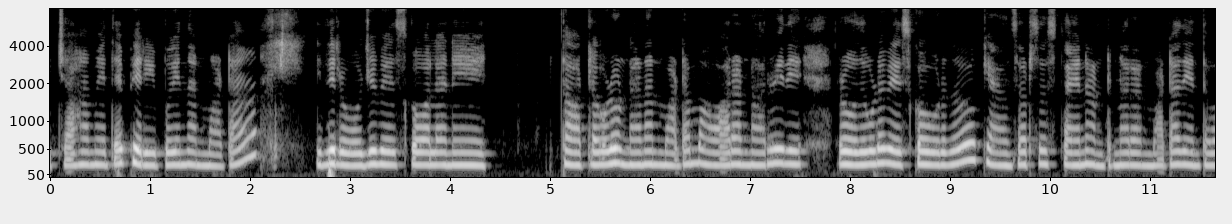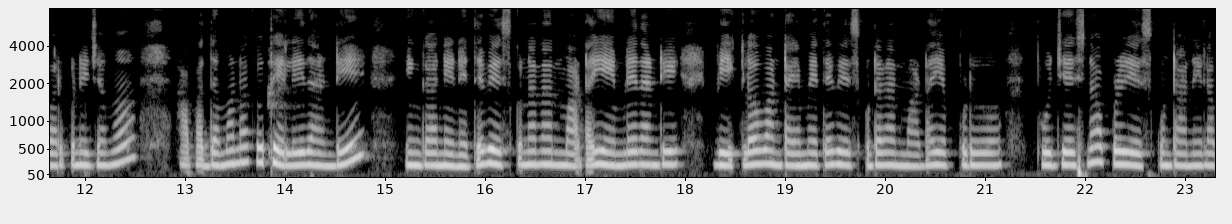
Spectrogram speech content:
ఉత్సాహం అయితే పెరిగిపోయిందనమాట. ఇది రోజు వేసుకోవాలనే థాట్లో కూడా ఉన్నానన్నమాట. మా వారు అన్నారు ఇది రోజు కూడా వేసుకోకూడదు క్యాన్సర్స్ వస్తాయని అంటున్నారనమాట అది ఎంతవరకు నిజమో అబద్ధమో నాకు తెలియదండి ఇంకా నేనైతే వేసుకున్నాను అనమాట ఏం లేదండి. వీక్లో వన్ టైం అయితే వేసుకుంటాను అనమాట ఎప్పుడు పూజ చేసినా అప్పుడు వేసుకుంటాను ఇలా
